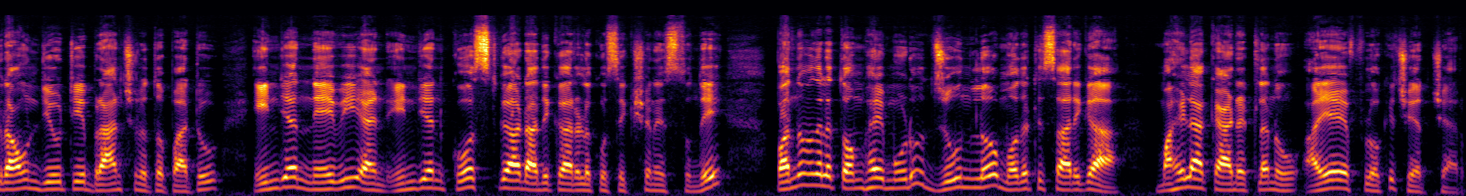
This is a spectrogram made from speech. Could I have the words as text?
గ్రౌండ్ డ్యూటీ బ్రాంచ్లతో పాటు Indian navy and Indian coast guard అధికారులకు శిక్షణ ఇస్తుంది పంతొమ్మిది వందల తొంభై మూడు జూన్లో మొదటిసారిగా మహిళా క్యాడెట్లను ఐఏఎఫ్లోకి చేర్చారు.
